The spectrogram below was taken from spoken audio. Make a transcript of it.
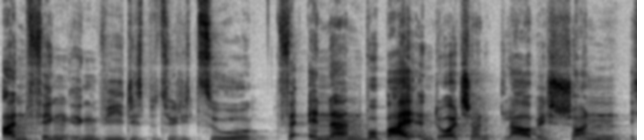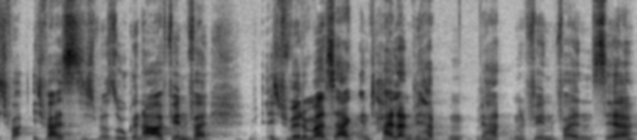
anfingen irgendwie diesbezüglich zu verändern. Wobei in Deutschland glaube ich schon, ich, ich weiß es nicht mehr so genau, auf jeden Fall, ich würde mal sagen, in Thailand, wir hatten, wir hatten auf jeden Fall ein sehr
